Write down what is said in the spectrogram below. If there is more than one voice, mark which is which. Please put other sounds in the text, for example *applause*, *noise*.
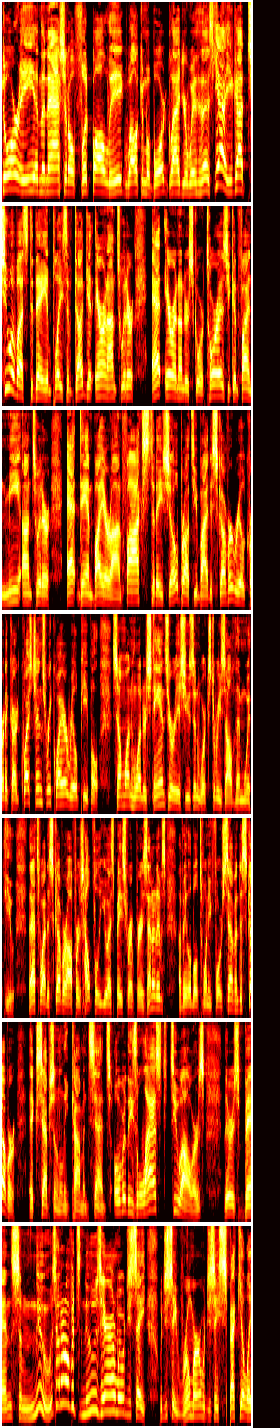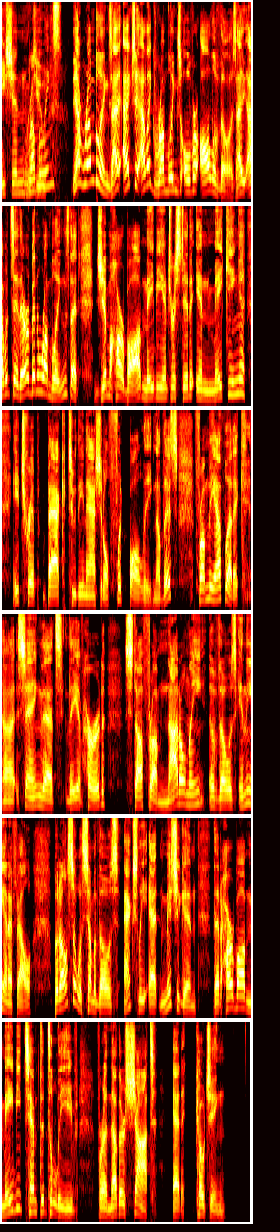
Speaker 1: story in the National Football League. Welcome aboard. Glad you're with us. Yeah, you got two of us today in place of Doug. Get Aaron on Twitter at Aaron underscore Torres. You can find me on Twitter at Dan Beyer on Fox. Today's show brought to you by Discover. Real credit card questions require real people. Someone who understands your issues and works to resolve them with you. That's why Discover offers helpful U.S. based representatives available 24 7. Discover exceptionally common sense. Over these last two hours, there's been some news. I don't know if it's news, Aaron. What would you say? Would you say rumor? Would you say speculation? Would you-
Speaker 2: Rumblings?
Speaker 1: yeah, rumblings. I actually I like rumblings over all of those. I, I would say there have been rumblings that Jim Harbaugh may be interested in making a trip back to the National Football League. Now, this from the Athletic, uh, saying that they have heard stuff from not only of those in the NFL, but also with some of those actually at Michigan that Harbaugh may be tempted to leave for another shot at coaching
